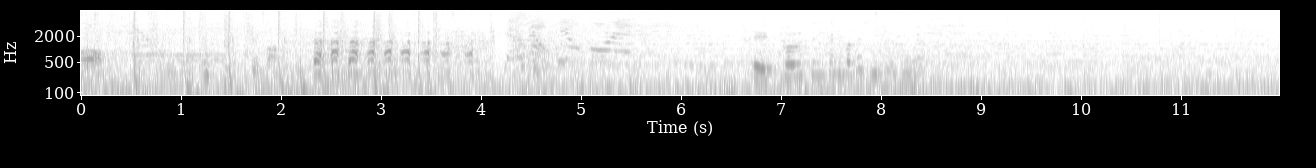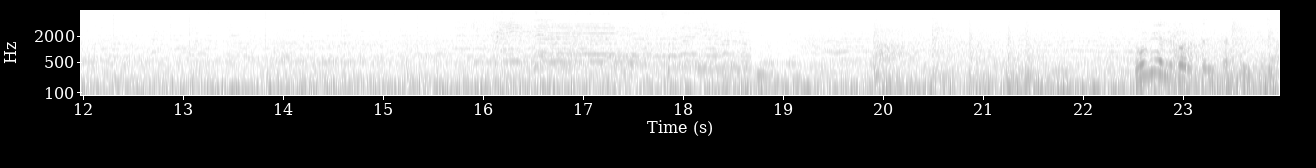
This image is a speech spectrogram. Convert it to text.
O! Puścić się ma. Ty, kolor stylinga chyba też nic Mówiłem, że kolor stylinga się zmienia.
